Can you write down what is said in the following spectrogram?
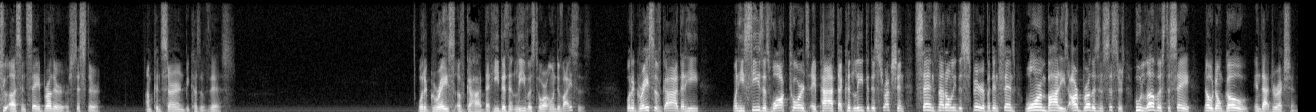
to us and say, Brother or sister, I'm concerned because of this. What a grace of God that He doesn't leave us to our own devices. What a grace of God that He when he sees us walk towards a path that could lead to destruction, sends not only the Spirit, but then sends warm bodies, our brothers and sisters who love us to say, No, don't go in that direction.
